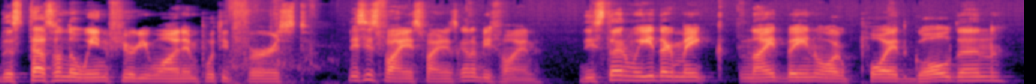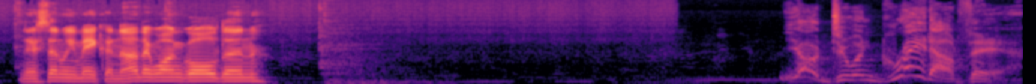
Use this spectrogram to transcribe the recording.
the stats on the Wind Fury one and put it first. This is fine, it's fine, it's gonna be fine. This turn we either make Nightbane or Poet golden. Next turn we make another one golden. You're doing great out there.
